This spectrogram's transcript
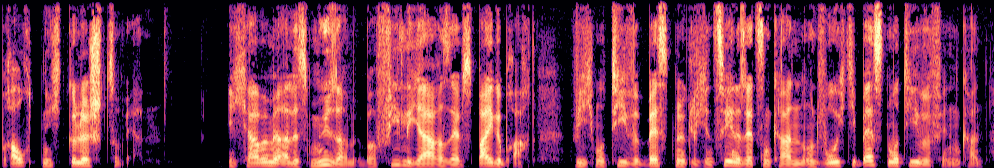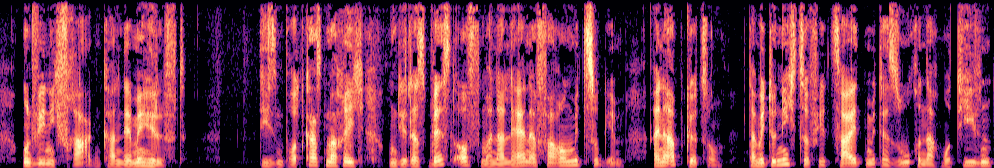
braucht nicht gelöscht zu werden. Ich habe mir alles mühsam über viele Jahre selbst beigebracht, wie ich Motive bestmöglich in Szene setzen kann und wo ich die besten Motive finden kann und wen ich fragen kann, der mir hilft. Diesen Podcast mache ich, um dir das Best-of meiner Lernerfahrung mitzugeben. Eine Abkürzung, damit du nicht so viel Zeit mit der Suche nach Motiven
